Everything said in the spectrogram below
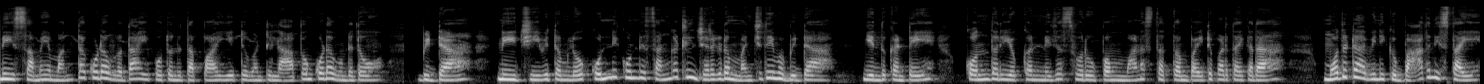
నీ సమయం అంతా కూడా వృధా అయిపోతుంది తప్ప ఎటువంటి లాభం కూడా ఉండదు. బిడ్డ నీ జీవితంలో కొన్ని కొన్ని సంఘటనలు జరగడం మంచిదేమో బిడ్డ. ఎందుకంటే కొందరి యొక్క నిజస్వరూపం మనస్తత్వం బయటపడతాయి కదా. మొదట అవి నీకు బాధనిస్తాయి.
